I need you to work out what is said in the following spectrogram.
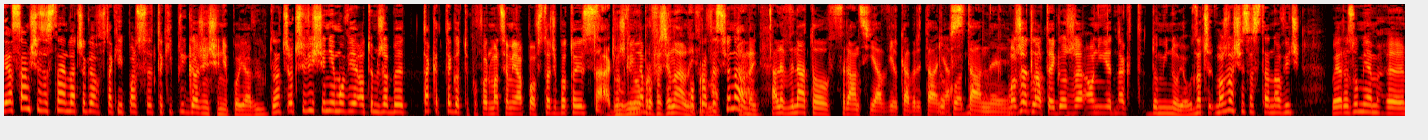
Ja sam się zastanawiam, dlaczego w takiej Polsce taki Prigozin się nie pojawił. Znaczy, oczywiście nie mówię o tym, żeby tak, tego typu formacja miała powstać, bo to jest Tak, troszkę mówimy inna. o profesjonalnej o profesjonalnej. formacji. Ale w NATO Francja, Wielka Brytania, Dokładnie Stany. tak. Może dlatego, że oni jednak dominują. Znaczy, można się zastanowić, bo ja rozumiem e, e,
